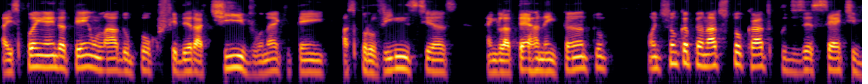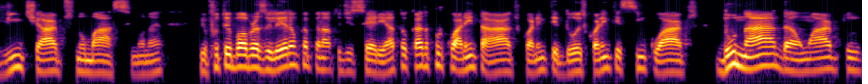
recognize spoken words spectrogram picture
A Espanha ainda tem um lado um pouco federativo, né, que tem as províncias, a Inglaterra nem tanto onde são campeonatos tocados por 17, 20 árbitros no máximo, né? E o futebol brasileiro é um campeonato de Série A tocado por 40 árbitros, 42, 45 árbitros. Do nada, um árbitro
